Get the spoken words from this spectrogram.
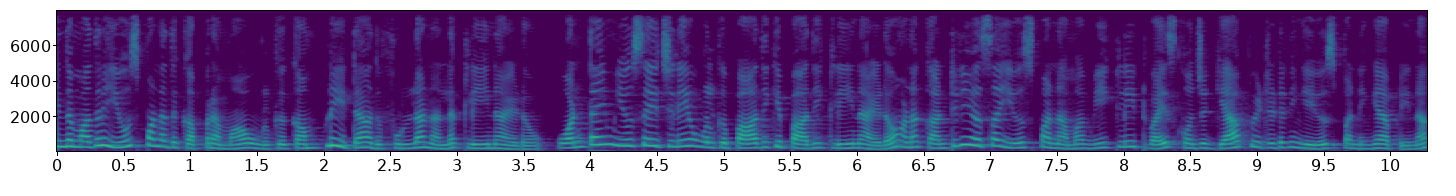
இந்த மாதிரி யூஸ் பண்ணதுக்கப்புறமா உங்களுக்கு கம்ப்ளீட்டாக அது ஃபுல்லாக நல்லா க்ளீன் ஆகிடும் ஒன் டைம் யூசேஜ்லேயே உங்களுக்கு பாதிக்கு பாதி க்ளீன் ஆகிடும் ஆனால் கண்டினியூஸாக யூஸ் பண்ணாமல் வீக்லி ட்வைஸ் கொஞ்சம் கேப் விட்டுட்டு நீங்கள் யூஸ் பண்ணீங்க அப்படின்னா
